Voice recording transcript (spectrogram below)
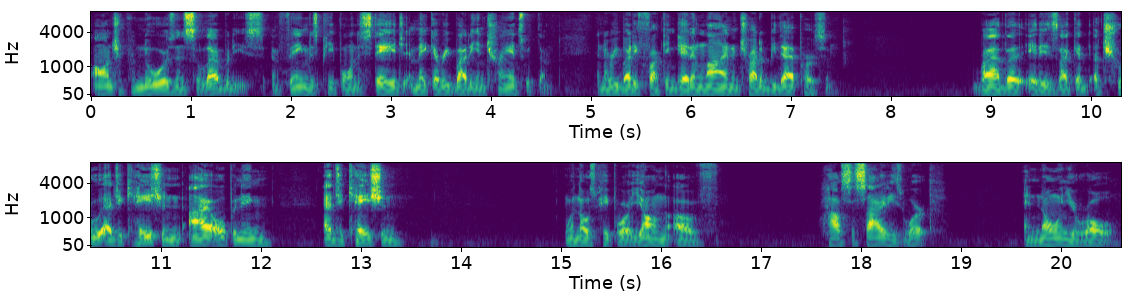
entrepreneurs and celebrities and famous people on the stage and make everybody in trance with them and everybody fucking get in line and try to be that person. Rather, it is like a, a true education, eye opening education when those people are young of how societies work and knowing your role,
